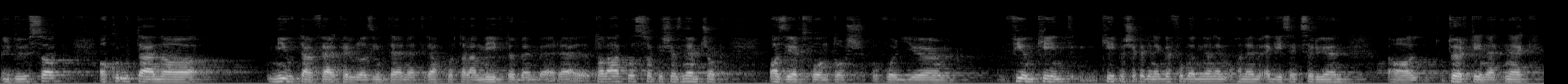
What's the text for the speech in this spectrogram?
időszak, akkor utána miután felkerül az internetre, akkor talán még több emberrel találkozhat, és ez nem csak azért fontos, hogy filmként képesek legyenek befogadni, hanem, hanem egész egyszerűen a történetnek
